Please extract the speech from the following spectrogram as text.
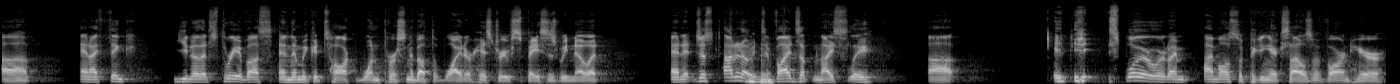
Uh, and I think you know that's three of us, and then we could talk one person about the wider history of space as we know it. And it just I don't know, it divides up nicely. Uh, it, it- spoiler alert: I'm I'm also picking Exiles of Varn here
